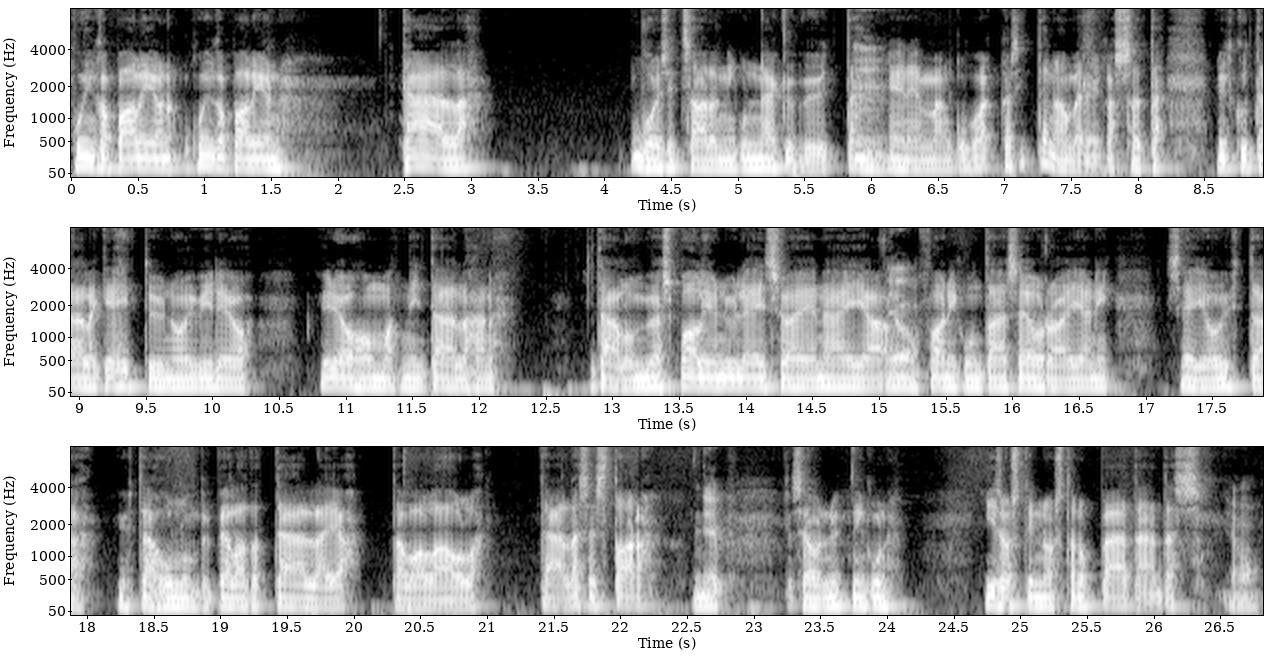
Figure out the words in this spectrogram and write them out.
kuinka paljon, kuinka paljon täällä voisit saada niin kuin näkyvyyttä mm. enemmän kuin vaikka sitten Amerikassa. Että nyt kun täällä kehittyy nuo video, videohommat, niin täällähän täällä on myös paljon yleisöä ja näin ja Joo. fanikuntaa ja seuraajia, niin se ei ole yhtään, yhtään hullumpi pelata täällä ja tavallaan olla täällä se star. Jep. Se on nyt niin kuin isosti nostanut päätään tässä. Joo.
